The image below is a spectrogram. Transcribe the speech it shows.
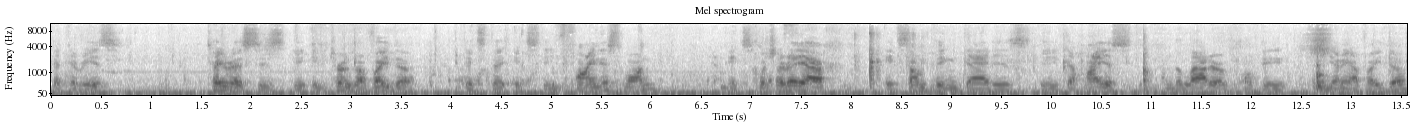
that there is. Keteris is, in terms of Avodah, it's the it's the finest one. It's choshareach. It's something that is the, the highest on the ladder of, of the Inyane Avaida.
